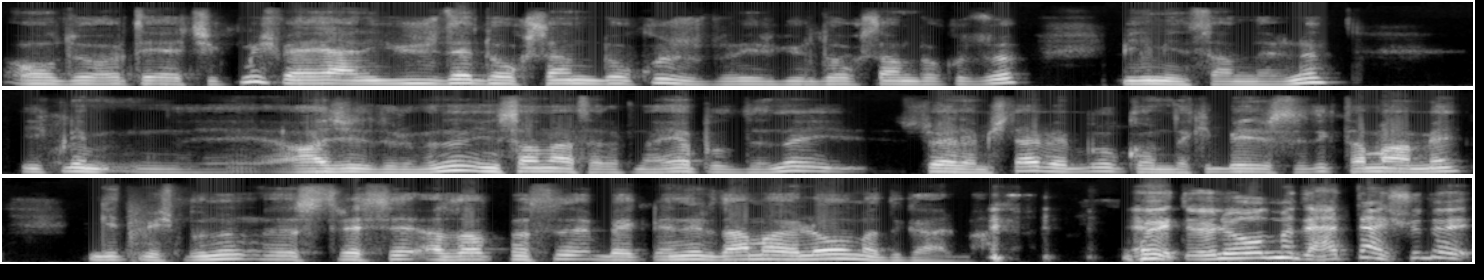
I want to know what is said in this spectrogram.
olduğu ortaya çıkmış ve yani yüzde 99,99'u bilim insanlarının iklim e, acil durumunun insanlar tarafından yapıldığını söylemişler ve bu konudaki belirsizlik tamamen gitmiş. Bunun e, stresi azaltması beklenirdi ama öyle olmadı galiba. evet öyle olmadı. Hatta şu da e,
